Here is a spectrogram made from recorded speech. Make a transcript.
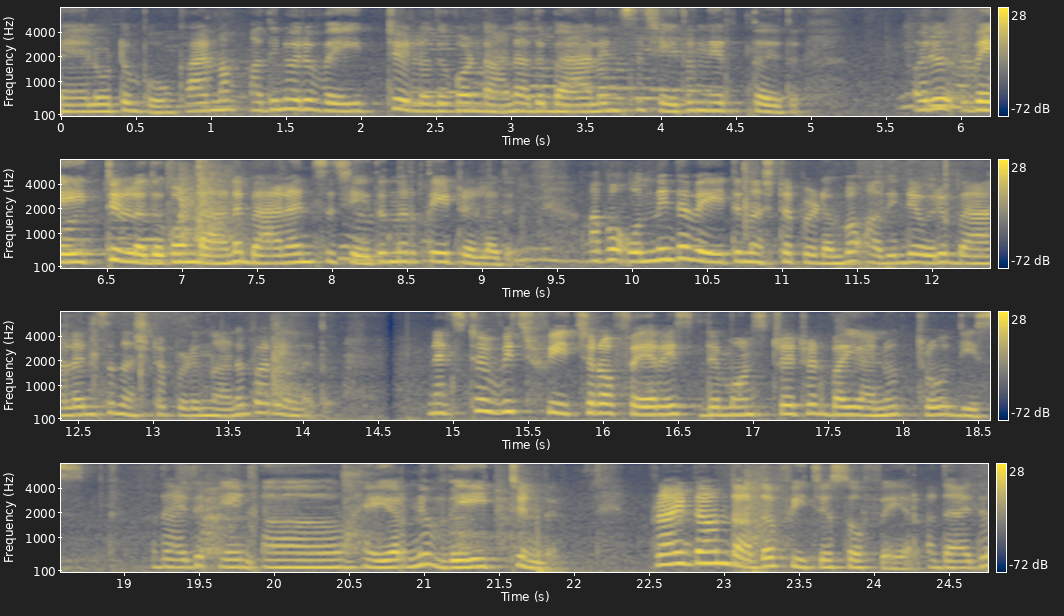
മേലോട്ടും പോകും. കാരണം അതിനൊരു വെയിറ്റ് ഉള്ളത് കൊണ്ടാണ് അത് ബാലൻസ് ചെയ്ത് നിർത്തിയത്. ഒരു വെയിറ്റ് ഉള്ളത് കൊണ്ടാണ് ബാലൻസ് ചെയ്ത് നിർത്തിയിട്ടുള്ളത്. അപ്പോൾ ഒന്നിന്റെ വെയിറ്റ് നഷ്ടപ്പെടുമ്പോൾ അതിന്റെ ഒരു ബാലൻസ് നഷ്ടപ്പെടുന്നതാണ് പറയുന്നത്. Next which feature of air is demonstrated by Anu through this അതായത് എയറിന് വെയിറ്റ് ഉണ്ട്. Write down the other features of air അതായത്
